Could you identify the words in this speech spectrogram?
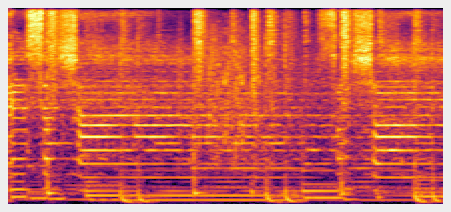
in the sunshine. Sunshine. Sunshine.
